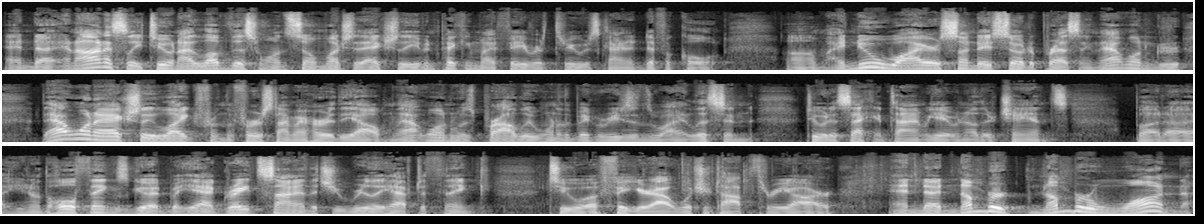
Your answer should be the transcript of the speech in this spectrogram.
And uh, and honestly too, and I love this one so much that actually even picking my favorite three was kind of difficult. Um, I knew Why Are Sundays So Depressing. That one grew. That one I actually liked from the first time I heard the album. That one was probably one of the big reasons why I listened to it a second time and gave another chance. But uh, you know the whole thing's good. But yeah, great sign that you really have to think to uh, figure out what your top three are. And uh, number number one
